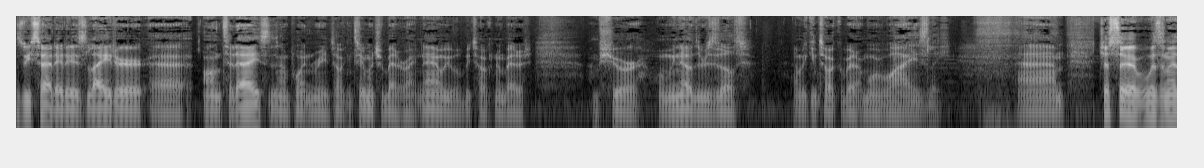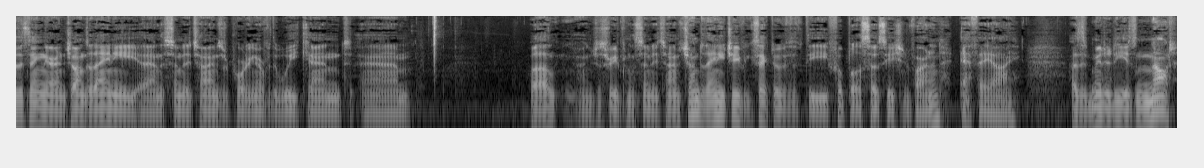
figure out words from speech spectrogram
as we said, it is later uh, on today, so there's no point in really talking too much about it right now. We will be talking about it, I'm sure, when we know the result and we can talk about it more wisely. Um, just there was another thing there, and John Delaney uh, in the Sunday Times reporting over the weekend. Um, well, I'll just read from the Sunday Times. John Delaney, Chief Executive of the Football Association of Ireland, FAI, has admitted he is not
